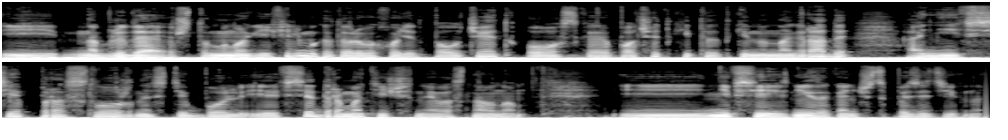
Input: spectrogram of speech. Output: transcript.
и наблюдаю, что многие фильмы, которые выходят, получают Оскары, получают какие-то кинонаграды, они все про сложности, боль, и все драматичные в основном. И не все из них заканчиваются позитивно.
